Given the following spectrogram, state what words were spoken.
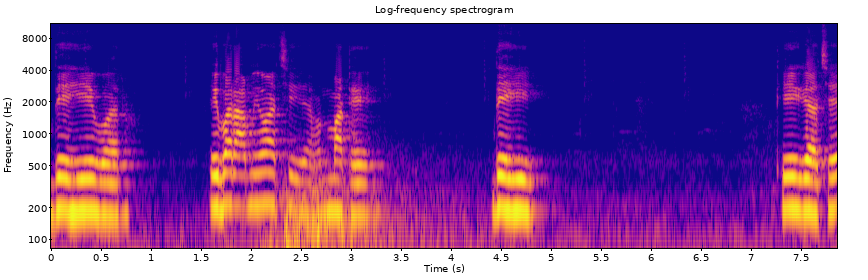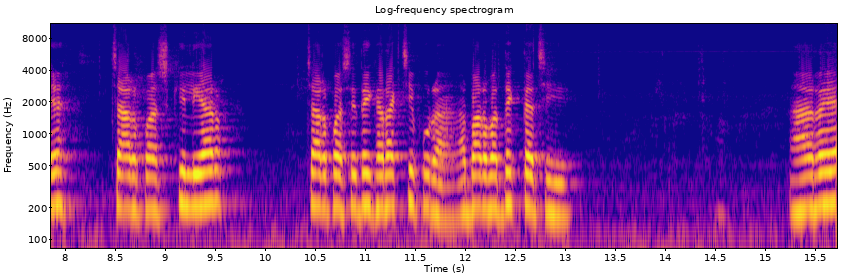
দেখি এবার। এবার আমিও আছি এখন মাঠে। দেখি ঠিক আছে, চারপাশ ক্লিয়ার চারপাশে দেখা রাখছি পুরা, আর বারবার দেখতেছি। আরে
